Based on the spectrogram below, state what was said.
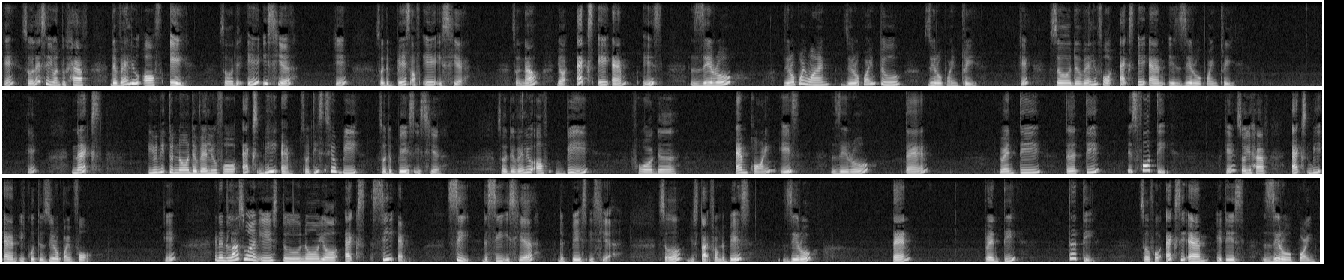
okay? So let's say you want to have the value of a. So the a is here okay? So the base of a is here. So now your xam is 0 0 0.1 0 0.2 0 0.3 Okay, so the value for XAM is 0 0.3. Okay, next you need to know the value for XBM. So this is your B, so the base is here. So the value of B for the M point is 0, 10, 20, 30 is 40. Okay, so you have XBM equal to 0.4. Okay, and then the last one is to know your XCM. C, the C is here, the base is here. So you start from the base 0, 10, 20, 30. So for XCM, it is 0.3.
